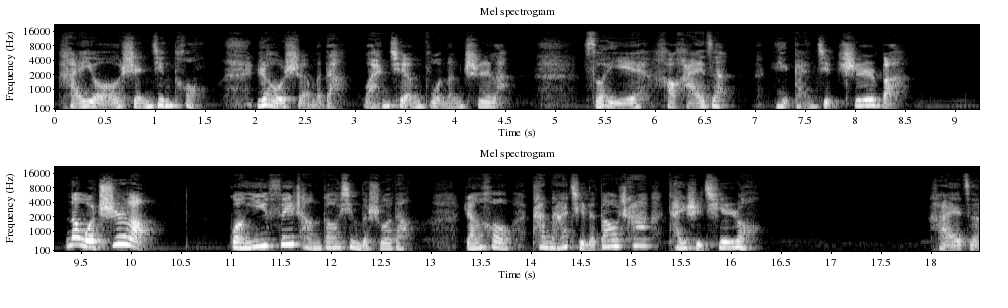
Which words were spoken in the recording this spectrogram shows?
还有神经痛，肉什么的完全不能吃了。所以，好孩子，你赶紧吃吧。那我吃了。广一非常高兴地说道，然后他拿起了刀叉，开始切肉。孩子，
